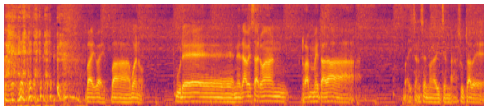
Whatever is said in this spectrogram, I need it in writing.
bai, bai, ba, bueno, gure nerabezaroan rap metala ba, izan zen nola ditzen da, zutabe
